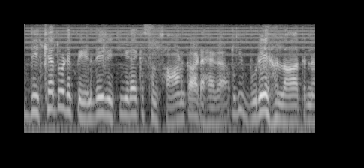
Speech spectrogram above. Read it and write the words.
ਦੇਖਿਆ ਤੁਹਾਡੇ ਪਿੰਡ ਦੇ ਵਿੱਚ ਜਿਹੜਾ ਇੱਕ ਸ਼ਮਸ਼ਾਨ ਘਾਟ ਹੈਗਾ ਉਹਦੀ ਬੁਰੇ ਹਾਲਾਤ ਨੇ।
